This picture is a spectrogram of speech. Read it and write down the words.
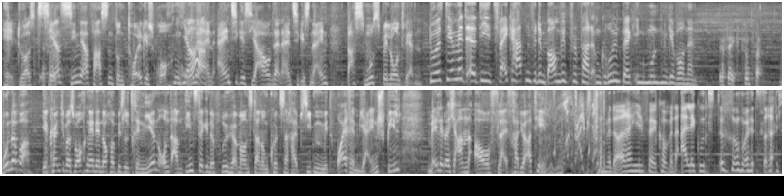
Hey, du hast sehr sinnerfassend und toll gesprochen, Ja. ohne ein einziges Ja und ein einziges Nein. Das muss belohnt werden. Du hast hiermit äh, die zwei Karten für den Baumwipfelpfad am Grünberg in Gmunden gewonnen. Perfekt, super. Wunderbar. Ihr könnt übers Wochenende noch ein bisschen trainieren und am Dienstag in der Früh hören wir uns dann um kurz nach halb sieben mit eurem Jein-Spiel. Meldet euch an auf liveradio.at. Mit eurer Hilfe kommen alle gut durch Österreich.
